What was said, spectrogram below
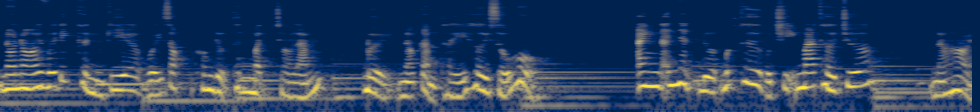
nó nói với Dickon kia với giọng không được thân mật cho lắm, bởi nó cảm thấy hơi xấu hổ anh đã nhận được bức thư của chị Martha chưa? Nó hỏi.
